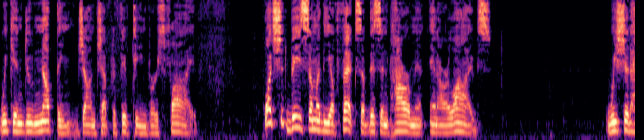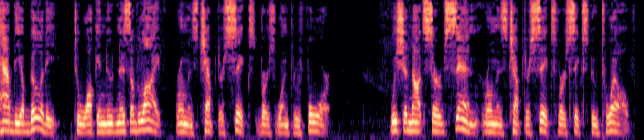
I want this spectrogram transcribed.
we can do nothing. John chapter 15 verse 5. What should be some of the effects of this empowerment in our lives? We should have the ability to walk in newness of life. Romans chapter 6 verse 1 through 4. We should not serve sin. Romans chapter 6 verse 6 through 12.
